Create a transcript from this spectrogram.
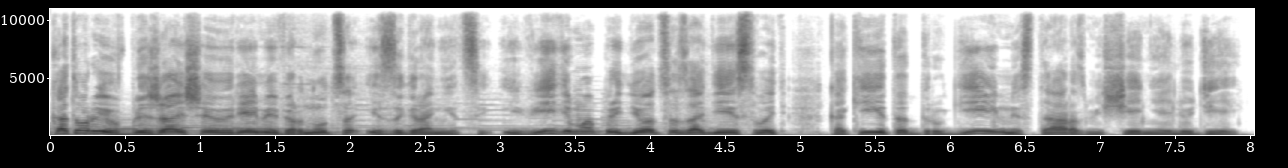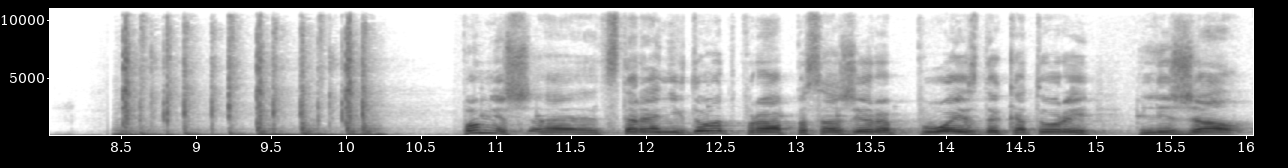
которые в ближайшее время вернутся из-за границы, и, видимо, придется задействовать какие-то другие места размещения людей. Помнишь э, старый анекдот про пассажира поезда, который лежал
